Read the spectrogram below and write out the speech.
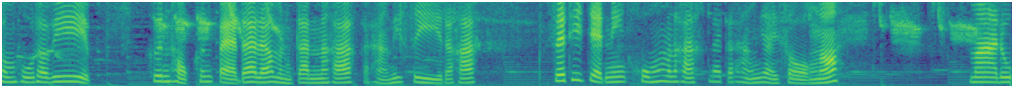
ชมพูทวีปขึ้นหกขึ้นแปดได้แล้วเหมือนกันนะคะ กระถางที่สี่นะคะ เซตที่เจ็ดนี้คุ้มนะคะ ได้กระถางใหญ่สองเนาะมาดู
